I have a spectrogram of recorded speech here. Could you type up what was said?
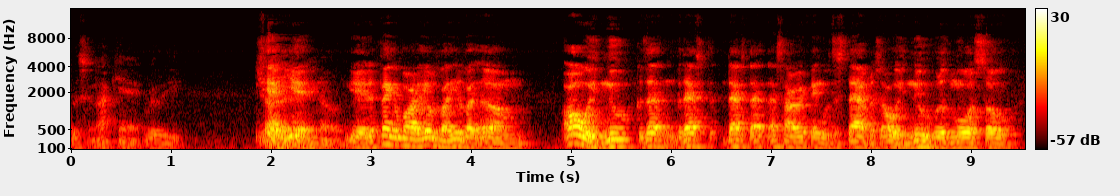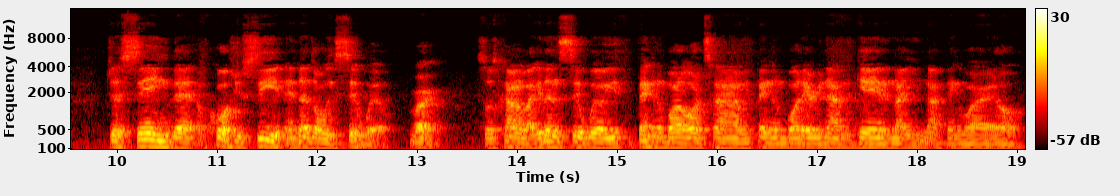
listen, I can't really. try Yeah, to, yeah. You know. Yeah, the thing about it, it was like it was like um, always knew because that that's that's that, that's how everything was established. I always knew, but it was more so just seeing that, of course, you see it and it doesn't always sit well. Right. So it's kind of like it doesn't sit well. You're thinking about it all the time. You're thinking about it every now and again, and now you're not thinking about it at all.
